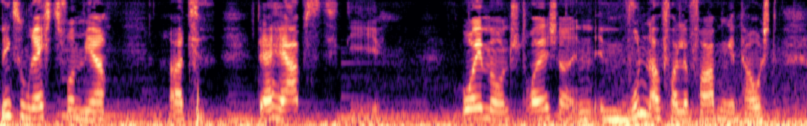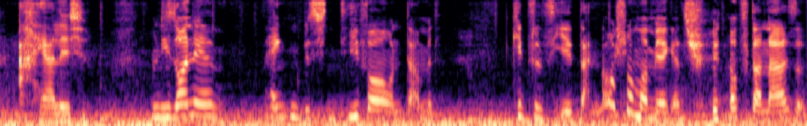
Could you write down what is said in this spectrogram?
Links und rechts von mir hat der Herbst die Bäume und Sträucher in, in wundervolle Farben getauscht. Ach herrlich. Und die Sonne hängt ein bisschen tiefer und damit kitzelt sie dann auch schon mal mehr ganz schön auf der Nase.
